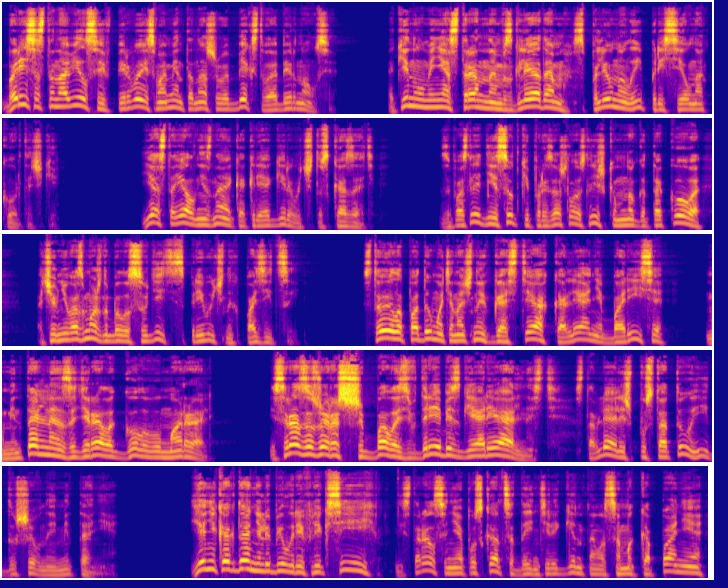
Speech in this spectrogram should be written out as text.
Борис остановился и впервые с момента нашего бегства обернулся. Окинул меня странным взглядом, сплюнул и присел на корточки. Я стоял, не зная, как реагировать, что сказать. За последние сутки произошло слишком много такого, о чем невозможно было судить с привычных позиций. Стоило подумать о ночных гостях, Коляне, Борисе, моментально задирала голову мораль. И сразу же расшибалась в дребезги о реальность, оставляя лишь пустоту и душевные метания. Я никогда не любил рефлексий и старался не опускаться до интеллигентного самокопания,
